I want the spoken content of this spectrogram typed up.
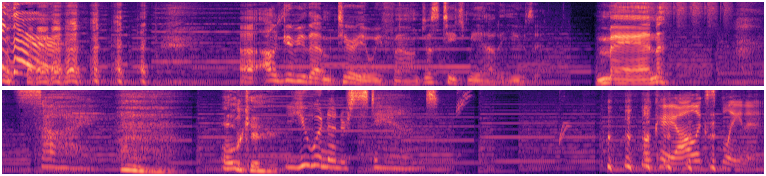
either! uh, I'll give you that materia we found. Just teach me how to use it. man. Sigh. Okay. You wouldn't understand. okay, I'll explain it.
